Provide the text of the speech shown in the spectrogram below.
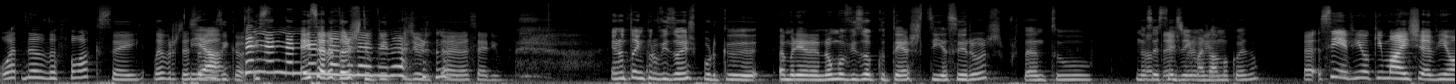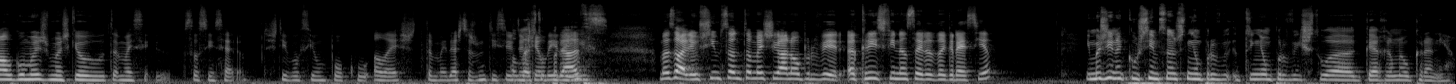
What does the fox say? Lembras dessa Yeah. música? Isso, isso era tão estúpido, juro, a sério. Eu não tenho previsões porque a Mariana não me avisou que o teste ia ser hoje, portanto, não, Não sei se tens aí mais alguma coisa. Ah, sim, haviam aqui mais, haviam algumas, mas que eu também sou sincera. Estive assim um pouco a leste também destas notícias A da realidade. Mas olha, os Simpsons também chegaram a prever a crise financeira da Grécia. Imagina que os Simpsons tinham, previ- tinham previsto a guerra na Ucrânia.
